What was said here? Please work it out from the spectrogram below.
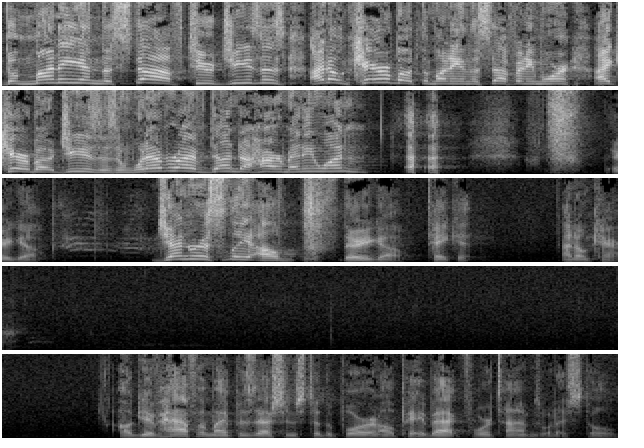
the money and the stuff to Jesus. I don't care about the money and the stuff anymore. I care about Jesus. And whatever I've done to harm anyone, there you go. Generously, I'll, there you go. Take it. I don't care. I'll give half of my possessions to the poor and I'll pay back four times what I stole.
